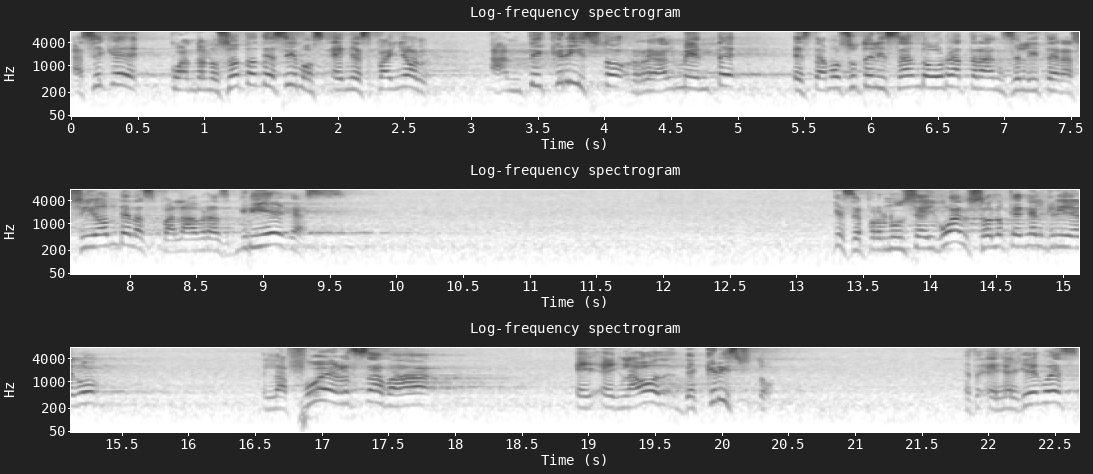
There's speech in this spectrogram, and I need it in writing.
Así que cuando nosotros decimos en español anticristo, realmente estamos utilizando una transliteración de las palabras griegas, que se pronuncia igual, solo que en el griego la fuerza va en, la O de Cristo. En el griego es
